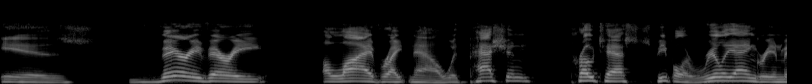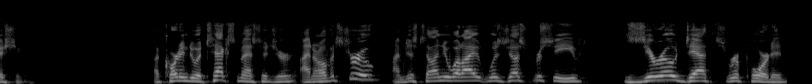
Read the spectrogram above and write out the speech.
is very, very alive right now with passion, protests. People are really angry in Michigan. According to a text messenger, I don't know if it's true. I'm just telling you what I was just received zero deaths reported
